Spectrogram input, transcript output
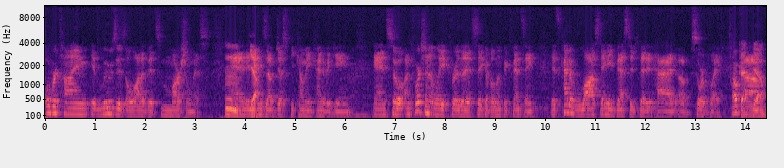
over time it loses a lot of its martialness Mm, and it yeah. ends up just becoming kind of a game. And so, unfortunately, for the sake of Olympic fencing, it's kind of lost any vestige that it had of swordplay. Okay. Um, yeah.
